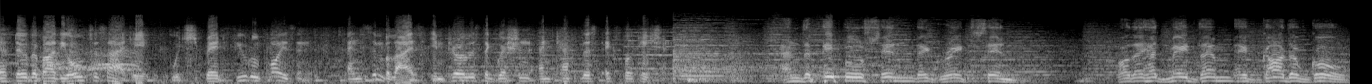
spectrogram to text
left over by the old society which spread feudal poison and symbolized imperialist aggression and capitalist exploitation. And the people sinned a great sin, for they had made them a god of gold.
